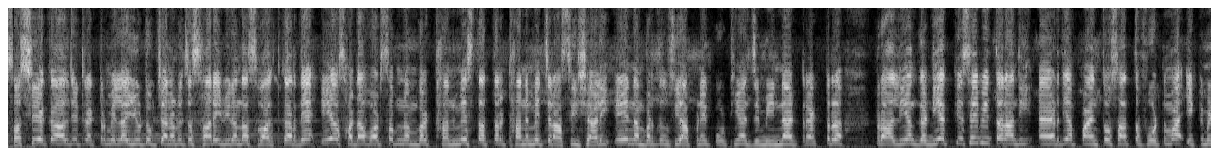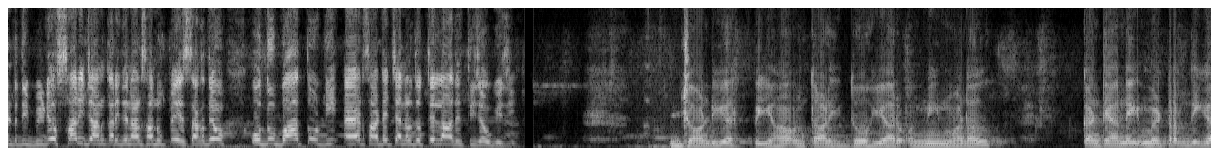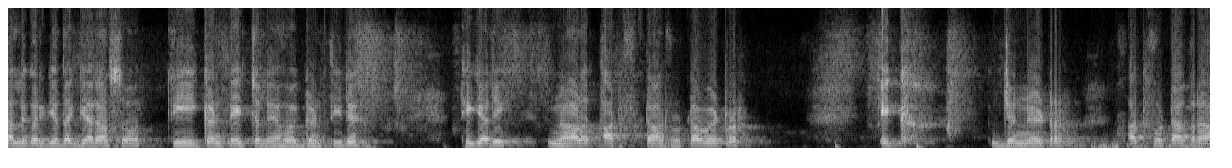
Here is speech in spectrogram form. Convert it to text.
ਸਤਿ ਸ਼੍ਰੀ ਅਕਾਲ ਜੀ, ਟਰੈਕਟਰ ਮੇਲਾ YouTube ਚੈਨਲ ਵਿੱਚ ਸਾਰੇ ਵੀਰਾਂ ਦਾ ਸਵਾਗਤ ਕਰਦੇ ਹਾਂ। ਇਹ ਆ ਸਾਡਾ WhatsApp ਨੰਬਰ 9877988446 ਇਹ ਨੰਬਰ ਤੇ ਤੁਸੀਂ ਆਪਣੇ ਕੋਠੀਆਂ, ਜ਼ਮੀਨਾਂ, ਟਰੈਕਟਰ, ਟਰਾਲੀਆਂ, ਗੱਡੀਆਂ, ਕਿਸੇ ਵੀ ਤਰ੍ਹਾਂ ਦੀ ਐਡ ਦੀਆਂ 5 ਤੋਂ 7 ਫੋਟੋਆਂ 1 ਮਿੰਟ ਦੀ ਵੀਡੀਓ ਸਾਰੀ ਜਾਣਕਾਰੀ ਦੇ ਨਾਲ ਸਾਨੂੰ ਭੇਜ ਸਕਦੇ ਹੋ। ਉਦੋਂ ਬਾਅਦ ਤੁਹਾਡੀ ਐਡ ਸਾਡੇ ਚੈਨਲ ਦੇ ਉੱਤੇ ਲਾ ਦਿੱਤੀ ਜਾਊਗੀ ਜੀ। ਜੌਂਡੀਅਰ 5039 2019 ਮਾਡਲ ਘੰਟਿਆਂ ਦੀ ਮੀਟਰ ਦੀ ਗੱਲ ਕਰੀਏ ਤਾਂ 1130 ਘੰਟੇ ਚੱਲਿਆ ਹੋਇਆ ਗਿਣਤੀ ਦੇ। ਠੀਕ ਹੈ ਜੀ। ਨਾਲ 8 ਫੁੱਟਾ ਰੋਟਾਵੇਟਰ, ਇੱਕ ਜਨਰੇਟਰ 8 ਫੁੱਟਾ ਕਰਾ,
